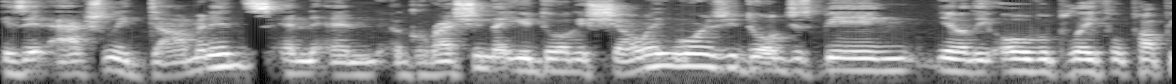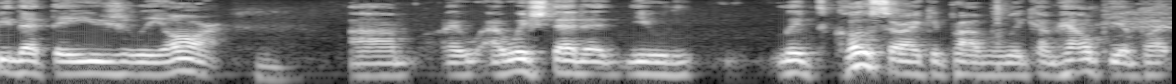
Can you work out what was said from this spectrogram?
is it actually dominance and, and aggression that your dog is showing, or is your dog just being, you know, the over playful puppy that they usually are? Hmm. Um, I, I wish that uh, you lived closer. I could probably come help you, but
